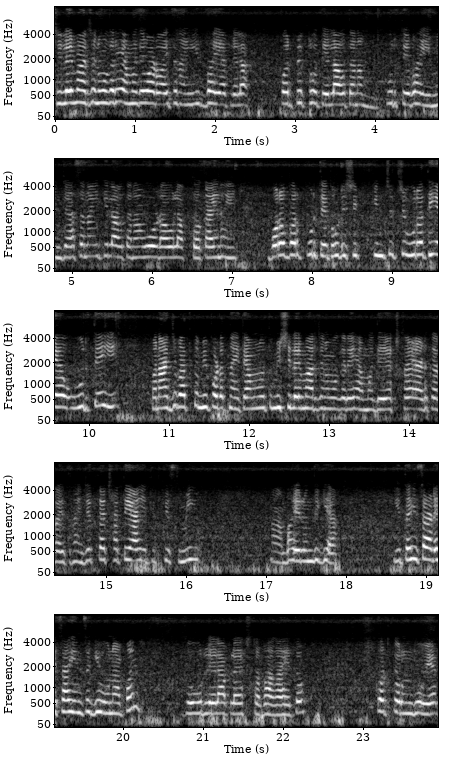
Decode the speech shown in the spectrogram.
शिलाई मार्जिन वगैरे यामध्ये वाढवायचं नाही. हीच भाई आपल्याला परफेक्ट होते. लावताना पुरते भाई. म्हणजे असं नाही की लावताना ओढावं लागतं काय नाही. बरोबर पुरते. थोडीशी किंचितची उरत ही उरतेही पण अजिबात कमी पडत नाही. त्यामुळे तुम्ही शिलाई मार्जिन वगैरे ह्यामध्ये एक्स्ट्रा ॲड करायचं नाही. जितका छाती आहे तितकीच तुम्ही हां बाहेरून घ्या. इथंही साडेसहा इंच घेऊन आपण जो उरलेला आपला एक्स्ट्रा भाग आहे तो कट करून घेऊयात.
